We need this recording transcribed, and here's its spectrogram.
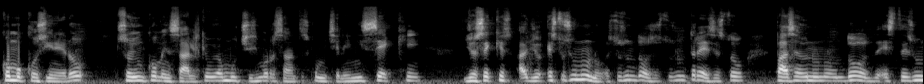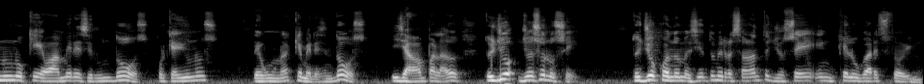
como cocinero soy un comensal que voy a muchísimos restaurantes con Michelin y sé que yo sé que ah, esto es un 1, esto es un 2, esto es un 3, esto pasa de un 1 a un 2, este es un 1 que va a merecer un 2, porque hay unos de una que merecen 2 y ya van para la 2. Entonces yo, yo eso lo sé. Entonces yo cuando me siento en mi restaurante, yo sé en qué lugar estoy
